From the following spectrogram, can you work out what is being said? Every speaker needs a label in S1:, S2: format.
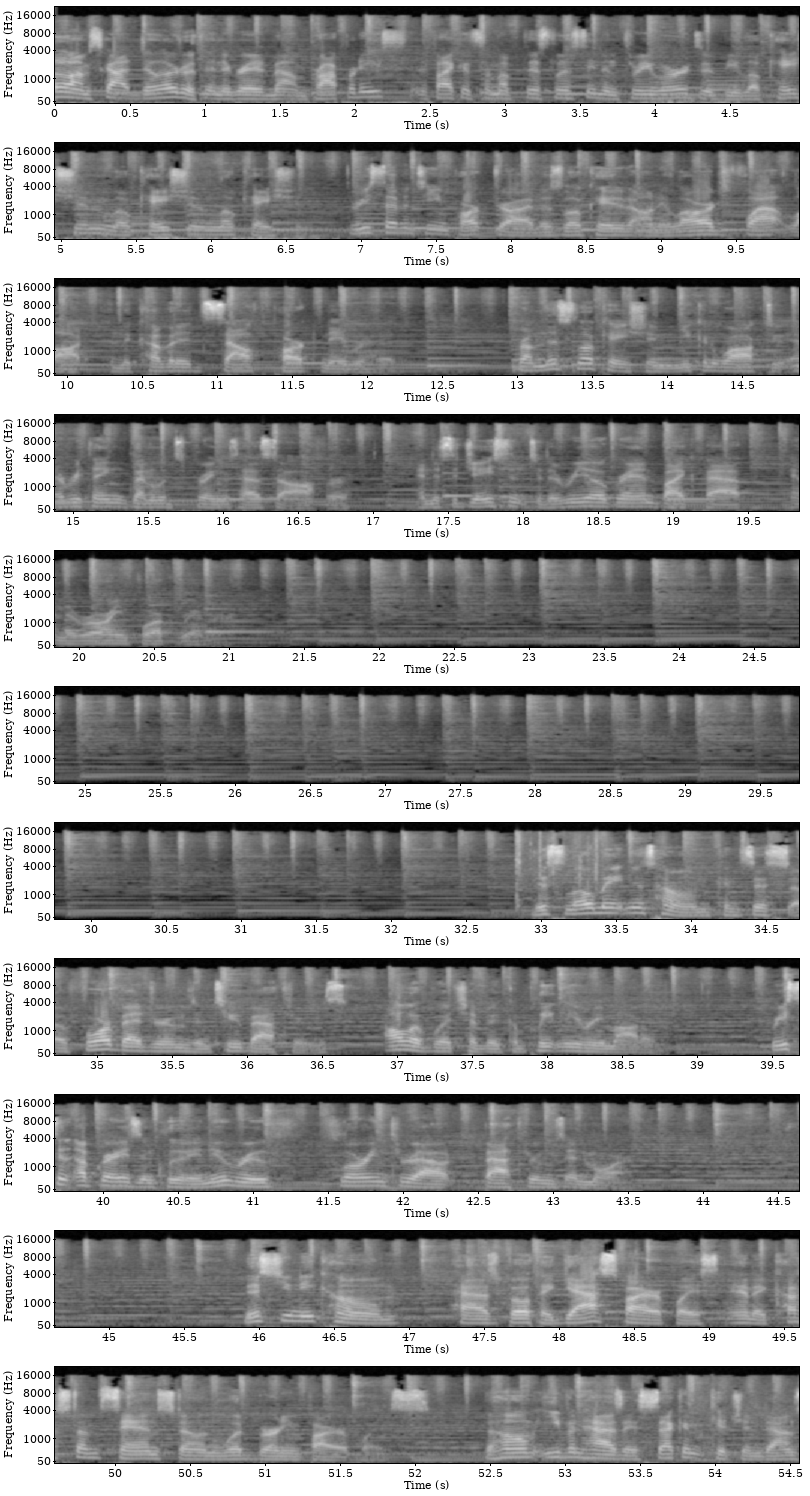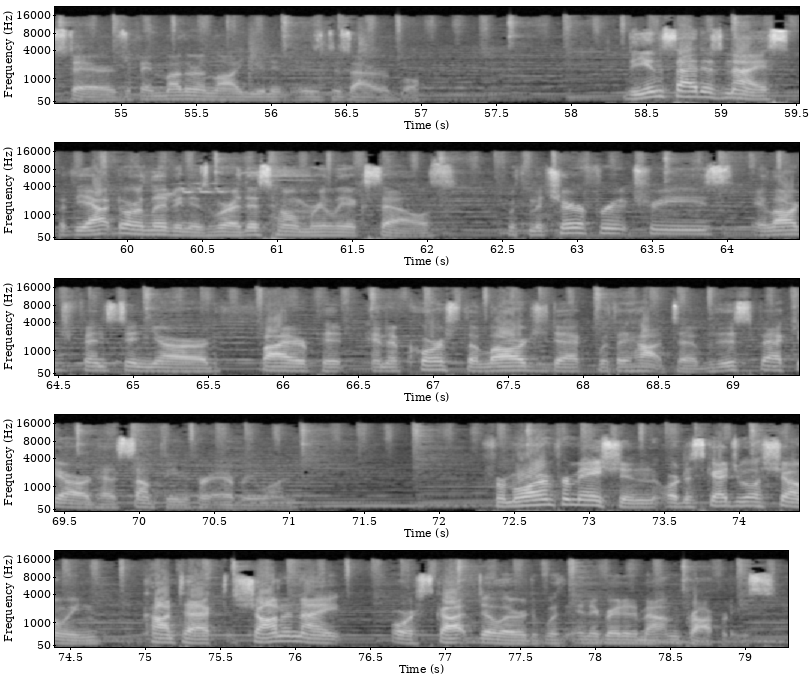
S1: I'm Scott Dillard with Integrated Mountain Properties. If I could sum up this listing in three words, it would be location, location, location. 317 Park Drive is located on a large flat lot in the coveted South Park neighborhood. From this location, you can walk to everything Glenwood Springs has to offer, and it's adjacent to the Rio Grande Bike Path and the Roaring Fork River. This low maintenance home consists of four bedrooms and two bathrooms, all of which have been completely remodeled. Recent upgrades include a new roof, flooring throughout, bathrooms, and more. This unique home has both a gas fireplace and a custom sandstone wood burning fireplace. The home even has a second kitchen downstairs if a mother in law unit is desirable. The inside is nice, but the outdoor living is where this home really excels with mature fruit trees, a large fenced in yard, fire pit, and of course the large deck with a hot tub, this backyard has something for everyone. For more information or to schedule a showing, contact Shauna Knight or Scott Dillard with Integrated Mountain Properties.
